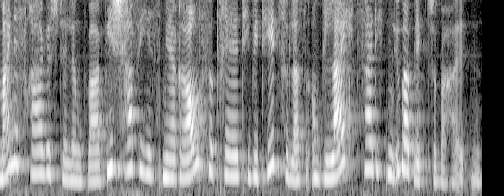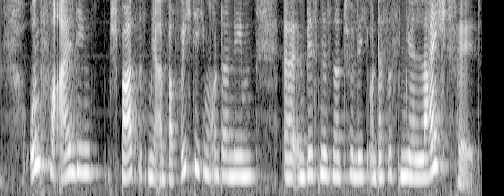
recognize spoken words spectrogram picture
Meine Fragestellung war, wie schaffe ich es mir, Raum für Kreativität zu lassen und gleichzeitig den Überblick zu behalten? Und vor allen Dingen, Spaß ist mir einfach wichtig im Unternehmen, äh, im Business natürlich, und dass es mir leicht fällt.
